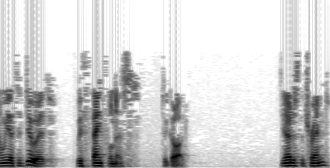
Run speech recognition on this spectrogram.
And we are to do it with thankfulness to God. Do you notice the trend?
